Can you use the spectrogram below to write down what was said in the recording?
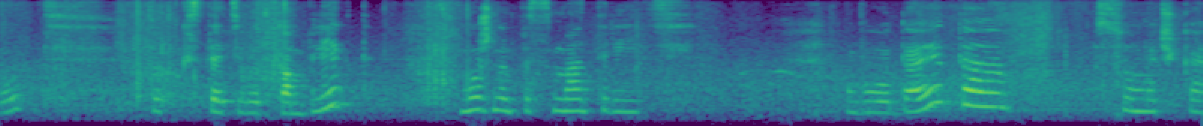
Вот. Тут, кстати, вот комплект можно посмотреть. Вот. А это сумочка,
